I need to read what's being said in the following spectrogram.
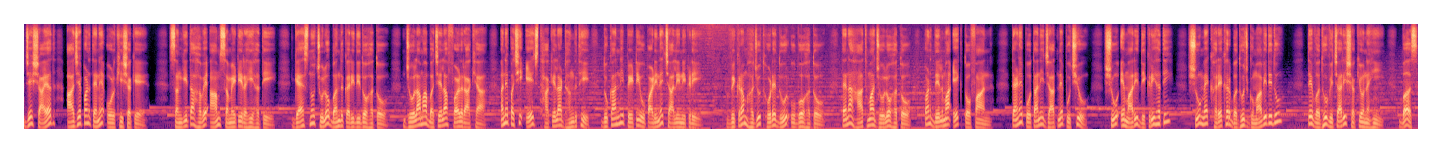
જે શાયદ આજે પણ તેને ઓળખી શકે. સંગીતા હવે આમ સમેટી રહી હતી. ગેસનો ચૂલો બંધ કરી દીધો હતો. ઝોલામાં બચેલા ફળ રાખ્યા અને પછી એ જ થાકેલા ઢંગથી દુકાનની પેટી ઉપાડીને ચાલી નીકળી. વિક્રમ હજુ થોડે દૂર ઊભો હતો. તેના હાથમાં ઝોલો હતો, પણ દિલમાં એક તોફાન. તેણે પોતાની જાતને પૂછ્યું, શું એ મારી દીકરી હતી? શું મેં ખરેખર બધું જ ગુમાવી દીધું? તે વધુ વિચારી શક્યો નહીં. બસ,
